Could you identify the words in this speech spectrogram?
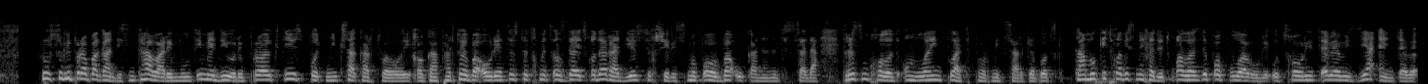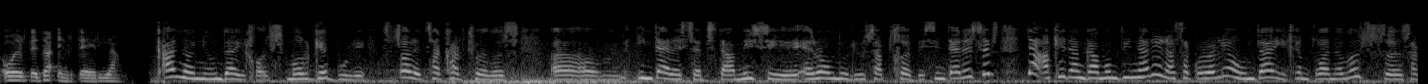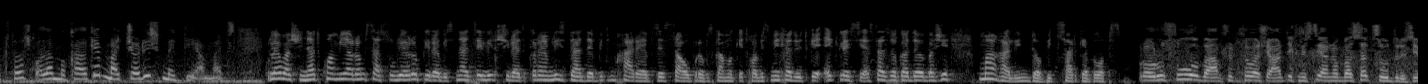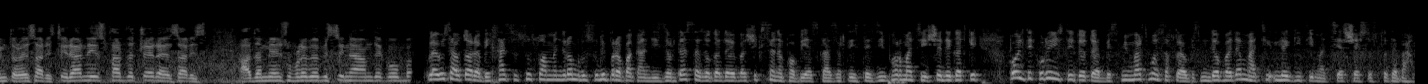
რუსული პროპაგანდის მთავარი მულტიმედიური პროექტი სპუტნიკ საქართველო იყო. გაფართოება 2014 წელს დაიწყო და რადიოს სიხშირის მოპოვება უკანონოდ სცადა. დღეს მხოლოდ ონლაინ პლატფორმით სარგებლობს. გამოკითხვების მიხედვით ყველაზე პოპულარული უცხოური ტელევიზია NTV, ORT და RTR-ია. კანონი უნდა იყოს მორგებული სწორედ საქართველოს ინტერესებს და მისი ეროვნული უსაფრთხოების ინტერესებს და აქედან გამომდინარე რასაკვირველია უნდა იყემძღვანელოს საქართველოს ყველა მოქალაქე მათ შორის მედიამაც. კვლევაში ნათქვამია რომ სასულიერო პირების ნაწილი ხშირად კრემლის დადებით მხარეებზე საუბრობს გამოკითხების მიხედვით კი ეკლესია საზოგადოებაში მაღალი ნდობით სარგებლობს. პრორუსულობა ამ შემთხვევაში ანტიქრისტიანობასაც უდრის, იმიტომ რომ ეს არის ტირანიის მხარდაჭერა, ეს არის ადამიანის უფლებების წინააღმდეგობა. კვლევის ავტორები ხაზს უსვამენ, რომ რუსული პროპაგანდის ზრდა საზოგადოებაში ქსენოფობიას გაზრდის დეზინფორმაციის შედეგად კი პოლიტიკური ინსტიტუტების მიმართ მოსახლეობის ნდობა და მათი ლეგიტიმაცია შესუსტდება.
